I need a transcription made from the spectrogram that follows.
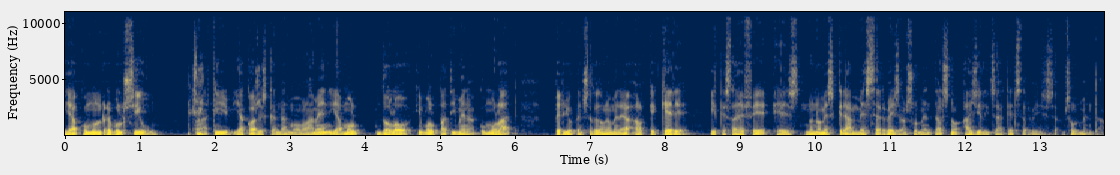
hi ha com un revulsiu, eh, i hi ha coses que han anat molt malament, hi ha molt dolor i molt patiment acumulat, però jo penso que d'una manera el que quede i el que s'ha de fer és no només crear més serveis en salut mental, sinó agilitzar aquests serveis en salut mental.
